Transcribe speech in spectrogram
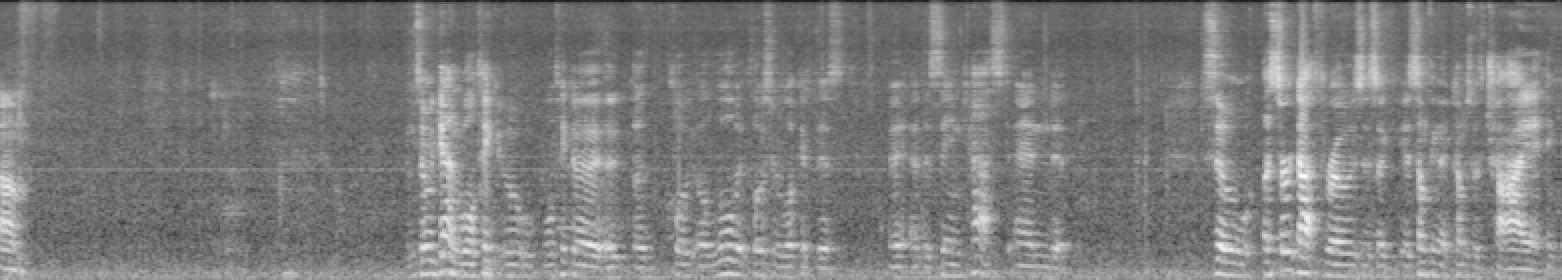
Um, And so again, we'll take we'll take a, a, a, a, little bit closer look at this at the same test. And so assert.throws is, a, is something that comes with Chai. I think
